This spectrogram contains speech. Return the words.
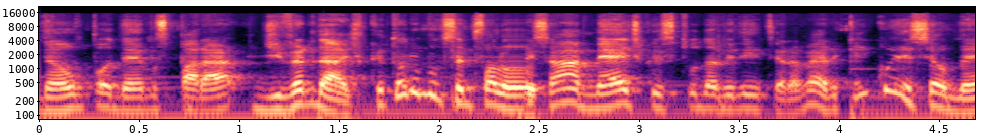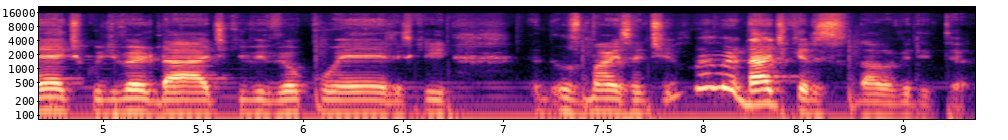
não podemos parar de verdade. Porque todo mundo sempre falou isso, ah, médico estuda a vida inteira. Velho, quem conheceu médico de verdade, que viveu com eles, que os mais antigos, não é verdade que eles estudavam a vida inteira.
